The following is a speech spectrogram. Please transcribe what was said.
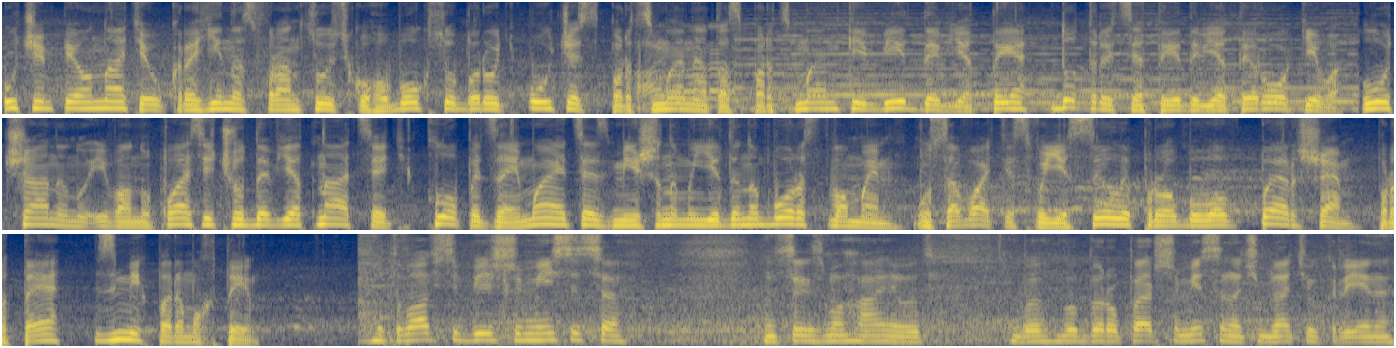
У чемпіонаті України з французького боксу беруть участь спортсмени та спортсменки від 9 до 39 років. Лучанину Івану Пасічу 19. Хлопець займається змішаними єдиноборствами. У Саваті свої сили пробував перше, проте зміг перемогти. Готувався більше місяця на цих змаганнях. Виберу перше місце на чемпіонаті України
